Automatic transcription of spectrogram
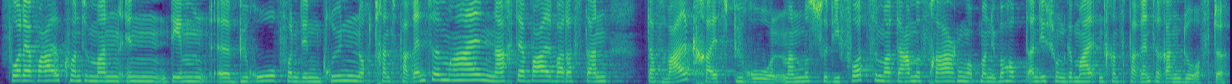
Vor der Wahl konnte man in dem äh, Büro von den Grünen noch Transparente malen. Nach der Wahl war das dann das Wahlkreisbüro und man musste die Vorzimmerdame fragen, ob man überhaupt an die schon gemalten Transparente ran durfte.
